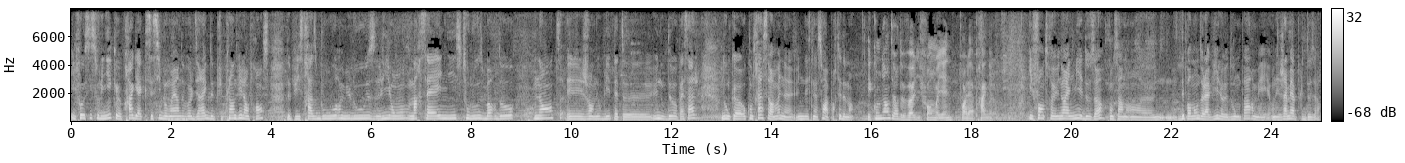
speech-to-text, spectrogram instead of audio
il faut aussi souligner que Prague est accessible au moyen de vol direct depuis plein de villes en France, depuis Strasbourg, Mulhouse, Lyon, Marseille, Nice, Toulouse, Bordeaux, Nantes, et j'en ai oublié peut-être euh, une ou deux au passage. Donc euh, au contraire, c'est vraiment une, destination à portée de main. Et combien d'heures de vol il faut en moyenne pour aller à Prague? Il faut entre une heure et demie et deux heures, concernant, euh, dépendant de la ville d'où on part, mais on n'est jamais à plus de deux heures.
